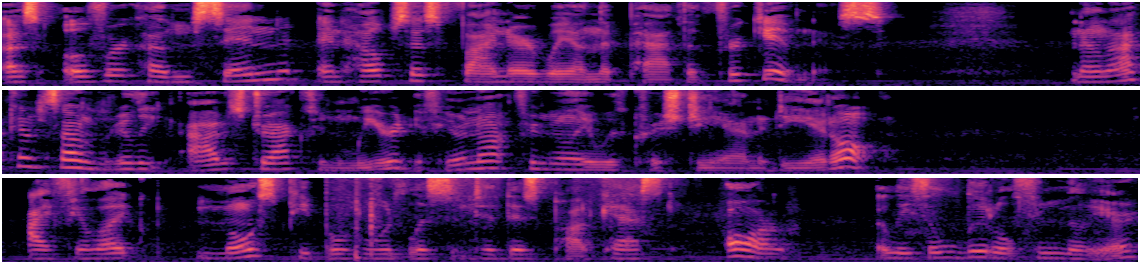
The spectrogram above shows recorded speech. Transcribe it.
us overcome sin and helps us find our way on the path of forgiveness. Now, that can sound really abstract and weird if you're not familiar with Christianity at all. I feel like most people who would listen to this podcast are at least a little familiar,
